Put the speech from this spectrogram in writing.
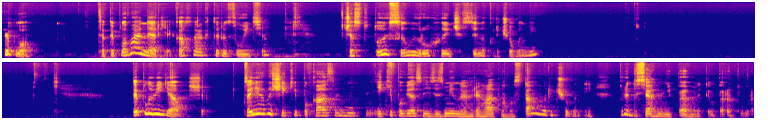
Тепло. Це теплова енергія, яка характеризується частотою силою руху частинок речовини. Теплові явища. Це явища, які показані, які пов'язані зі зміною агрегатного стану речовини при досягненні певної температури.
